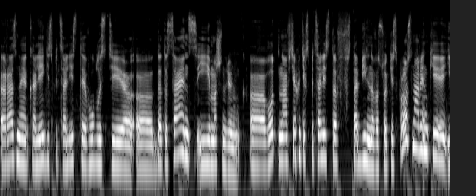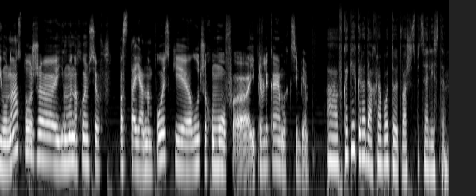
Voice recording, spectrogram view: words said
разные коллеги, специалисты в области э, Data Science и Machine Learning. Э, вот на всех этих специалистов стабильно высокий спрос на рынке, и у нас тоже, и мы находимся в постоянном поиске лучших умов э, и привлекаем их к себе. А в каких городах работают ваши специалисты?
